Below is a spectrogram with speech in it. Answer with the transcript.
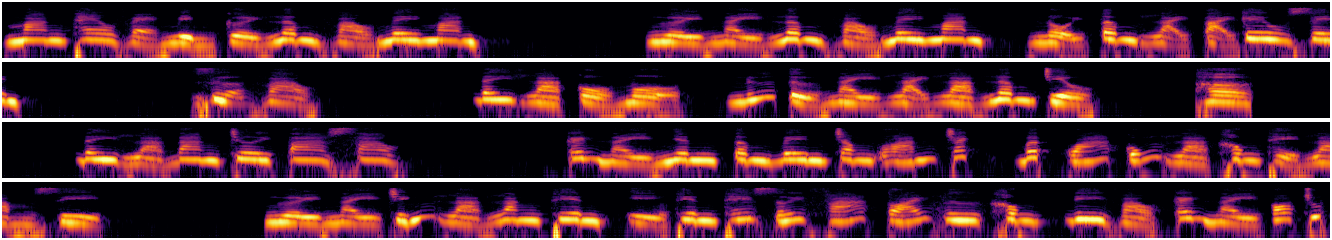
mang theo vẻ mỉm cười lâm vào mê man. Người này lâm vào mê man, nội tâm lại tại kêu rên. Dựa vào. Đây là cổ mộ, nữ tử này lại là lâm triều. Hờ. Đây là đang chơi ta sao? Cái này nhân tâm bên trong oán trách, bất quá cũng là không thể làm gì. Người này chính là Lăng Thiên, ỷ thiên thế giới phá toái hư không, đi vào cái này có chút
